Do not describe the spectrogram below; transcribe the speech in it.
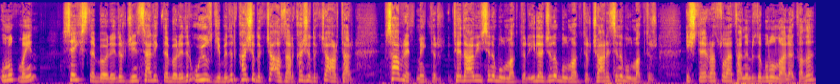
Unutmayın Seks de böyledir, cinsellik de böyledir, uyuz gibidir. Kaşıdıkça azar, kaşıdıkça artar. Sabretmektir, tedavisini bulmaktır, ilacını bulmaktır, çaresini bulmaktır. İşte Resulullah Efendimiz de bununla alakalı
